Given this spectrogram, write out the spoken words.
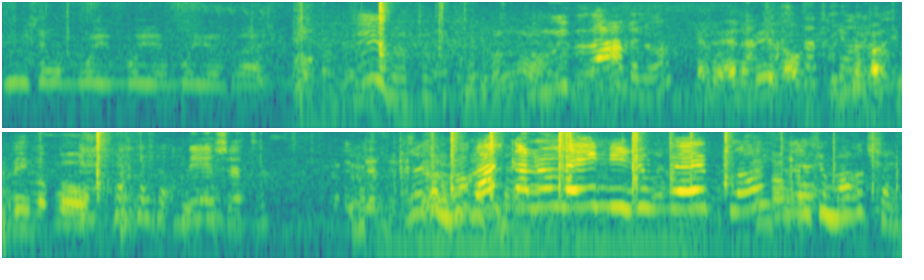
die is wel een mooie, mooie, mooie brazen. Moet je bewaren hoor. En, en de wereld, ik blijf nog lopen. Neerzetten. Maar ik kan alleen niet zoveel plassen. Dat mag het zijn.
